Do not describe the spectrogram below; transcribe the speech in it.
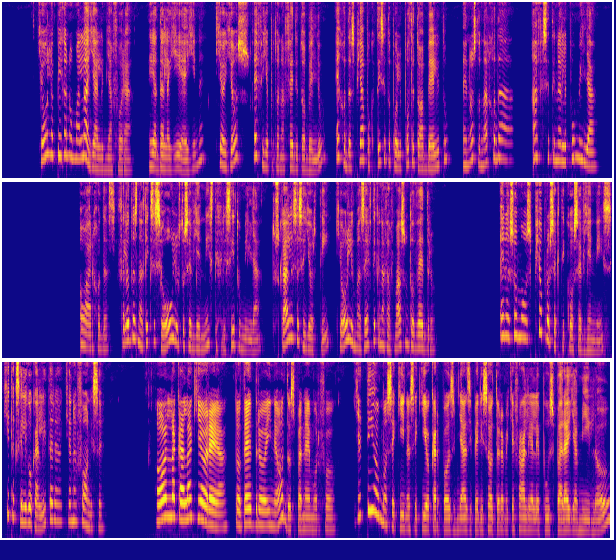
Και όλα πήγαν ομαλά για άλλη μια φορά. Η ανταλλαγή έγινε και ο γιος έφυγε από τον αφέντη του αμπελιού, έχοντας πια αποκτήσει το πολυπόθετο αμπέλι του ενώ στον άρχοντα άφησε την αλεπού μιλιά. Ο άρχοντας, θέλοντας να δείξει σε όλους τους ευγενείς τη χρυσή του μιλιά, τους κάλεσε σε γιορτή και όλοι μαζεύτηκαν να θαυμάσουν το δέντρο. Ένας όμως πιο προσεκτικός ευγενής κοίταξε λίγο καλύτερα και αναφώνησε. Όλα καλά και ωραία. Το δέντρο είναι όντως πανέμορφο. Γιατί όμως εκείνος εκεί ο καρπός μοιάζει περισσότερο με κεφάλι αλεπούς παρά για μήλο;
